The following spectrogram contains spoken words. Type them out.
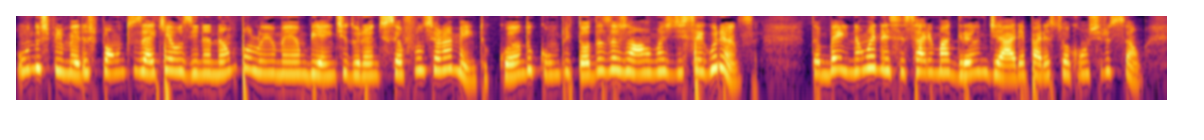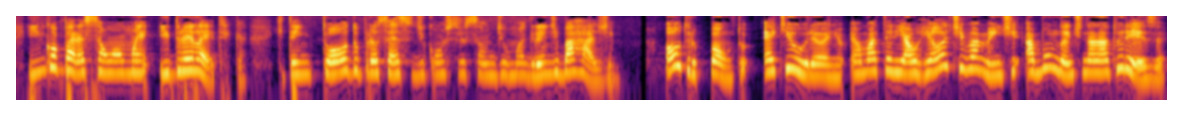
Um dos primeiros pontos é que a usina não polui o meio ambiente durante seu funcionamento, quando cumpre todas as normas de segurança. Também não é necessário uma grande área para sua construção, em comparação a uma hidroelétrica, que tem todo o processo de construção de uma grande barragem. Outro ponto é que o urânio é um material relativamente abundante na natureza,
